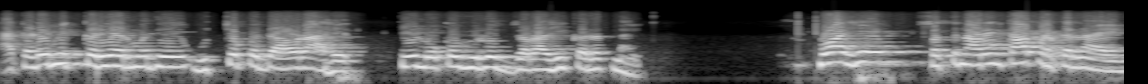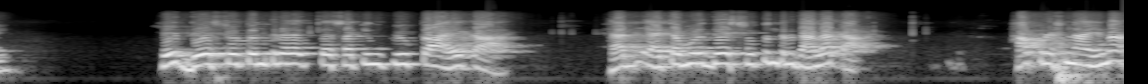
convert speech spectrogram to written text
अकॅडमिक करिअरमध्ये उच्च पदावर आहेत ते लोक विरोध जराही करत नाहीत. मग हे सत्यनारायण का प्रकरण आहे? हे देश स्वातंत्र्यासाठी उपयुक्त आहे का? ह्या ह्याच्यामुळे देश स्वतंत्र झाला का? हा प्रश्न आहे ना?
